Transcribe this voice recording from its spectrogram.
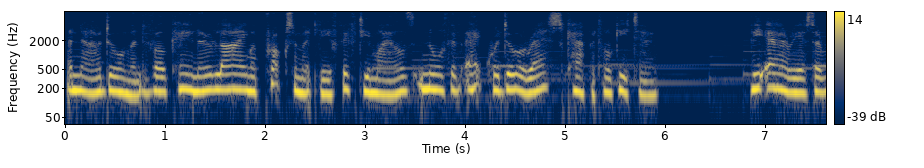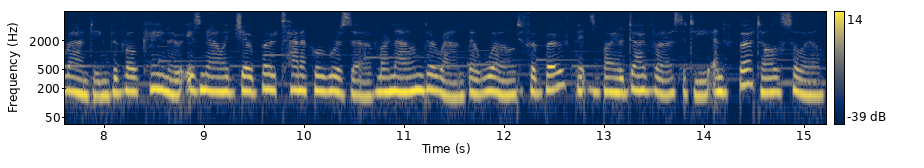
a now dormant volcano lying approximately 50 miles north of Ecuador's capital Quito. The area surrounding the volcano is now a geobotanical reserve renowned around the world for both its biodiversity and fertile soil.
